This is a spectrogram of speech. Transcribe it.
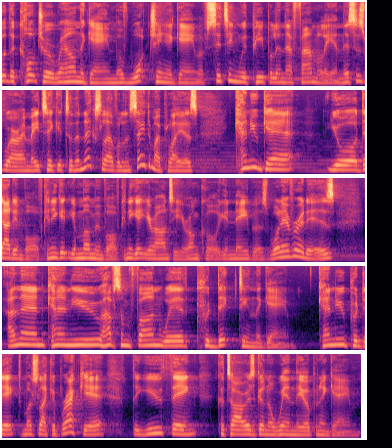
but the culture around the game of watching a game, of sitting with people in their family. And this is where I may take it to the next level and say to my players, can you get your dad involved? Can you get your mum involved? Can you get your auntie, your uncle, your neighbors, whatever it is? And then can you have some fun with predicting the game? Can you predict, much like a bracket, that you think Qatar is going to win the opening game?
